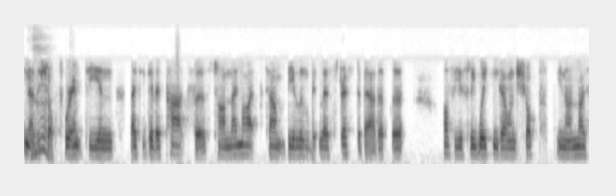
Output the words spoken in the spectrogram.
you know the Ah. shops were empty and they could get a park first time, they might um, be a little bit less stressed about it. But obviously, we can go and shop, you know, most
